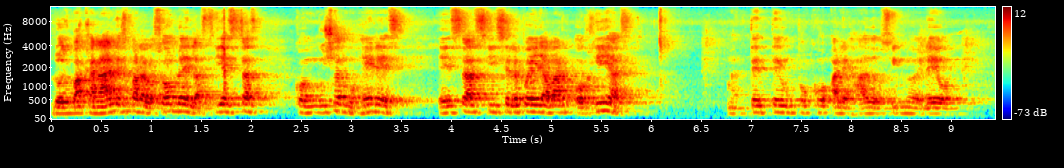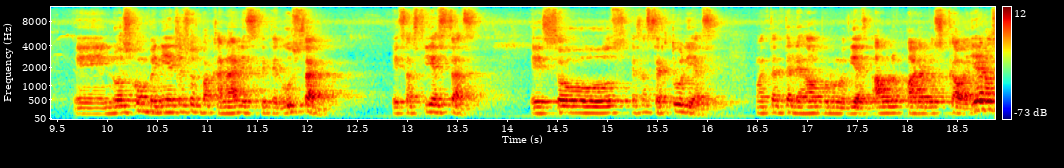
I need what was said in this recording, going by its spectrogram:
Los bacanales para los hombres, las fiestas con muchas mujeres, esas sí se le puede llamar orgías. Mantente un poco alejado, signo de Leo. Eh, no es conveniente esos bacanales que te gustan, esas fiestas, esos, esas tertulias. Mantente alejado por unos días. Hablo para los caballeros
